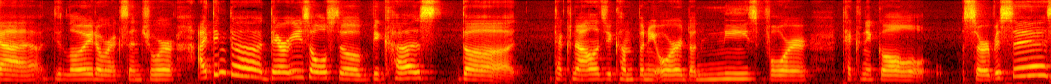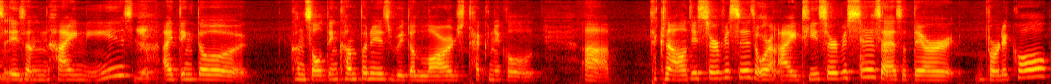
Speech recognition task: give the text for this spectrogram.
yeah, Deloitte or Accenture. I think the there is also because the technology company or the needs for technical services is in high needs. Yep. I think the consulting companies with the large technical uh, technology services or Sure. IT services Sure. as their vertical,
